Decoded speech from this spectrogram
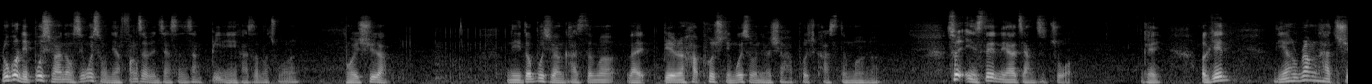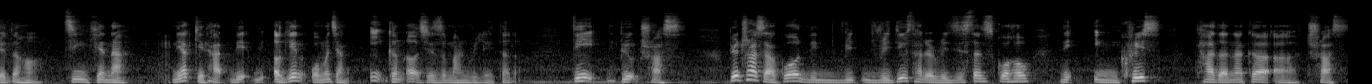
如果你不喜欢东西，为什么你要放在人家身上，逼你 customer 做呢？回去了，你都不喜欢 customer 来别人 hard push 你，为什么你要去 hard push customer 呢？所以 instead 你要这样子做，OK？Again，你要让他觉得哈，今天呐，你要给他你你 Again，我们讲一跟二其实是蛮 related 的。第一，你 build trust，build trust 过后，你 reduce 他的 resistance 过后，你 increase 他的那个呃 trust。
